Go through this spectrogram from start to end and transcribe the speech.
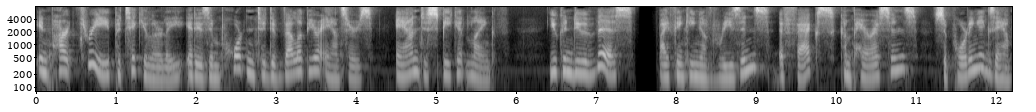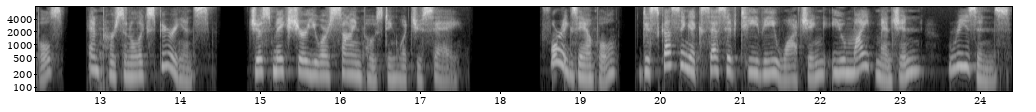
In part three, particularly, it is important to develop your answers and to speak at length. You can do this by thinking of reasons, effects, comparisons, supporting examples, and personal experience. Just make sure you are signposting what you say. For example, discussing excessive TV watching, you might mention reasons,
